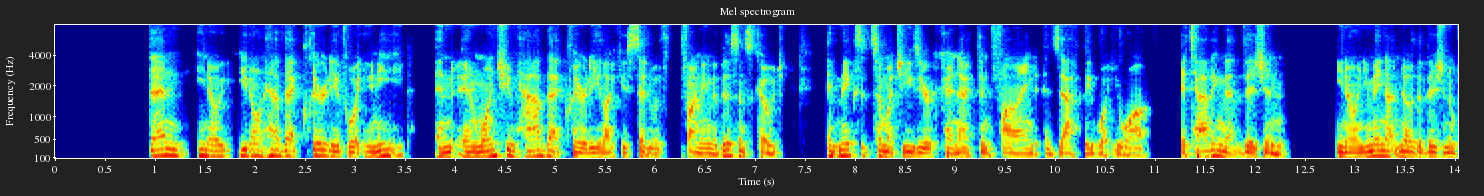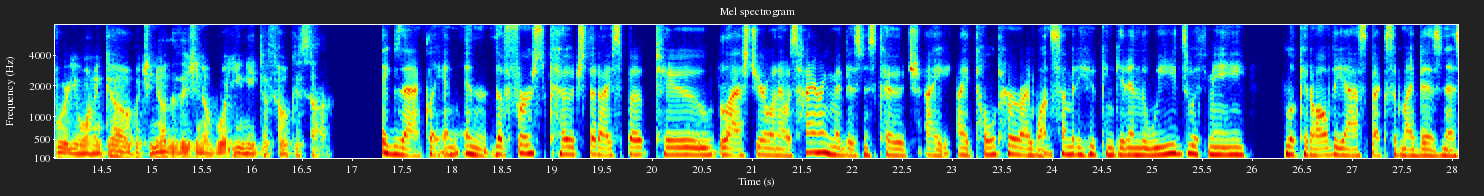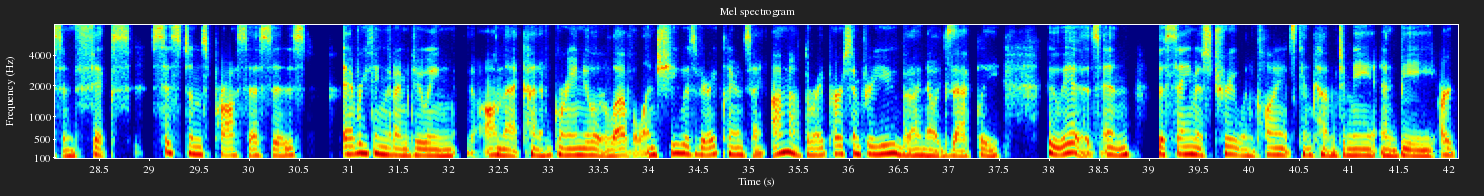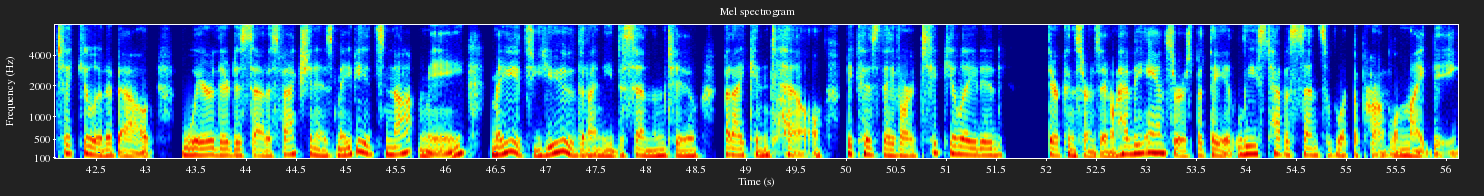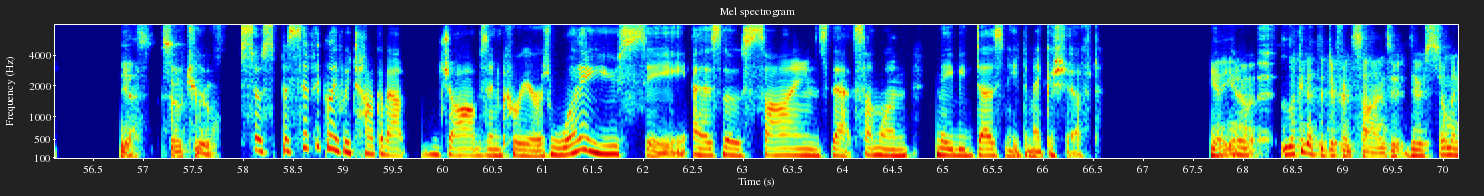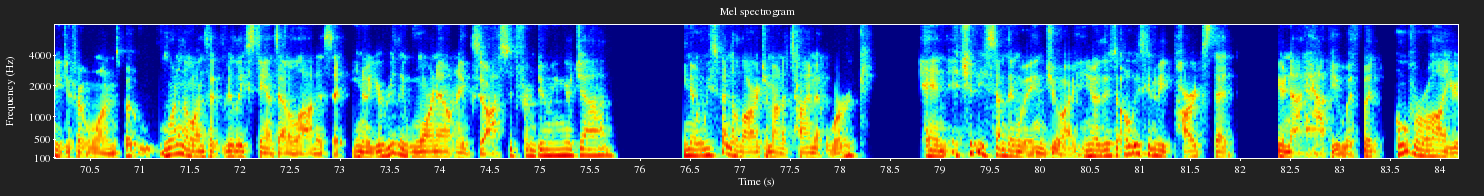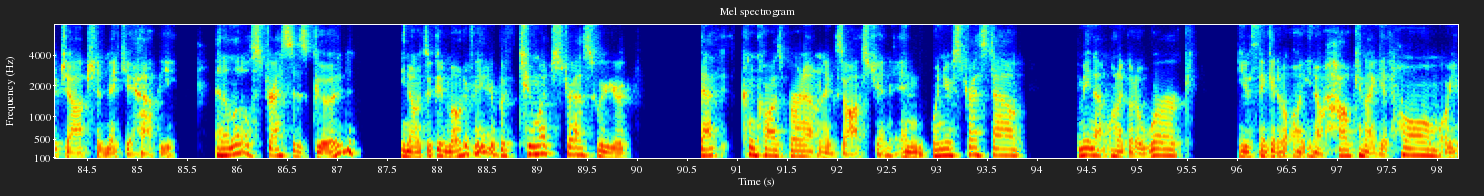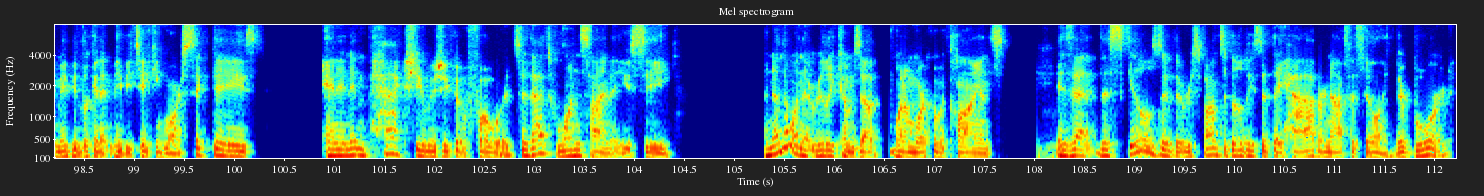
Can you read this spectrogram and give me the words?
then you know you don't have that clarity of what you need. And and once you have that clarity, like you said with finding the business coach, it makes it so much easier to connect and find exactly what you want. It's having that vision, you know, and you may not know the vision of where you want to go, but you know the vision of what you need to focus on. Exactly. And and the first coach that I spoke to last year when I was hiring my business coach, I I told her I want somebody who can get in the weeds with me, look at all the aspects of my business and fix systems, processes, everything that I'm doing on that kind of granular level. And she was very clear in saying, I'm not the right person for you, but I know exactly who is. And the same is true when clients can come to me and be articulate about where their dissatisfaction is. Maybe it's not me, maybe it's you that I need to send them to, but I can tell because they've articulated their concerns. They don't have the answers, but they at least have a sense of what the problem might be. Yes, so true. So, specifically, if we talk about jobs and careers, what do you see as those signs that someone maybe does need to make a shift? Yeah, you know, looking at the different signs, there's so many different ones, but one of the ones that really stands out a lot is that, you know, you're really worn out and exhausted from doing your job. You know, we spend a large amount of time at work and it should be something we enjoy. You know, there's always going to be parts that you're not happy with, but overall, your job should make you happy. And a little stress is good. You know, it's a good motivator, but too much stress where you're that can cause burnout and exhaustion. And when you're stressed out, you may not want to go to work. You're thinking, oh, you know, how can I get home? Or you may be looking at maybe taking more sick days. And it impacts you as you go forward. So that's one sign that you see. Another one that really comes up when I'm working with clients is that the skills or the responsibilities that they have are not fulfilling. They're bored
